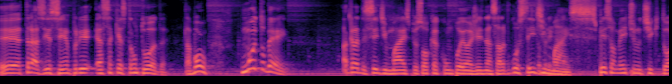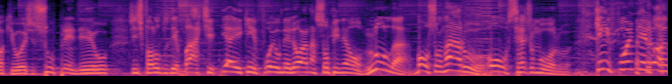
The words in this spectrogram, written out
eh, trazer sempre essa questão toda, tá bom? Muito bem. Agradecer demais, pessoal que acompanhou a gente nessa live. Gostei demais, especialmente no TikTok hoje. Surpreendeu. A gente falou do debate. E aí, quem foi o melhor, na sua opinião? Lula, Bolsonaro ou Sérgio Moro? Quem foi melhor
